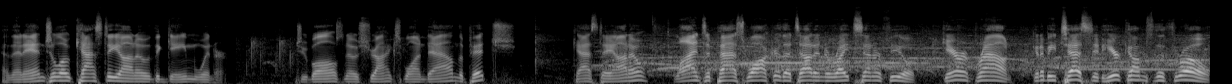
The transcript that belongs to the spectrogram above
and then Angelo Castellano, the game winner. Two balls, no strikes, one down. The pitch. Castellano lines it past Walker. That's out into right center field. Garrett Brown going to be tested. Here comes the throw.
